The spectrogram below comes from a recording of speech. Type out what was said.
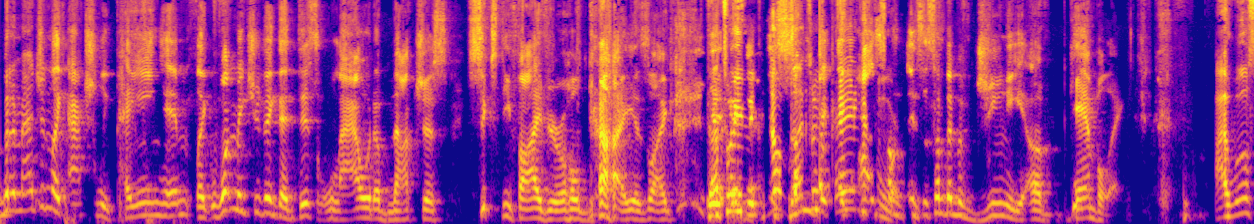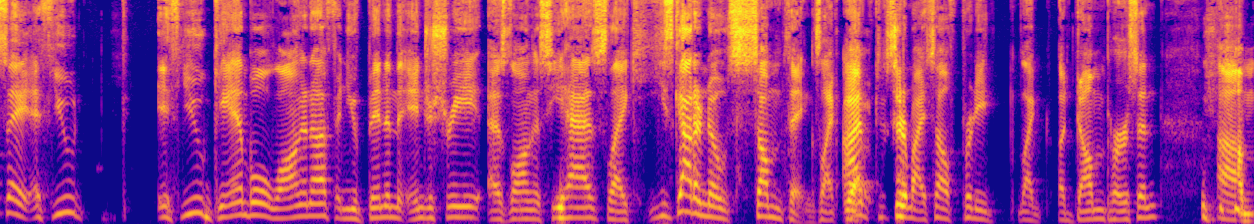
but imagine like actually paying him. Like, what makes you think that this loud, obnoxious 65 year old guy is like? That's what. Like, no, some, that's like, some, some type of genie of gambling. I will say, if you if you gamble long enough and you've been in the industry as long as he has, like he's got to know some things. Like yeah. I consider myself pretty like a dumb person, um,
